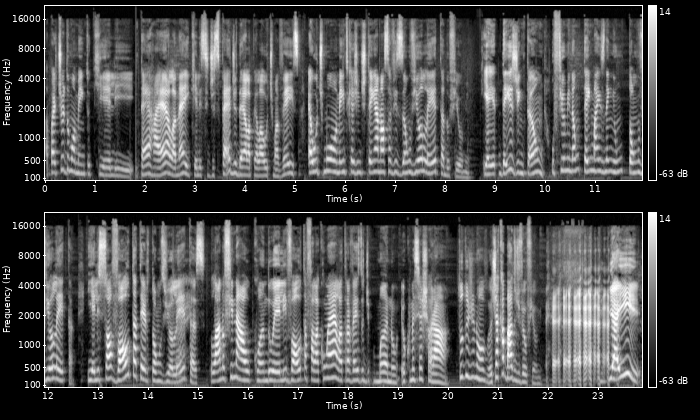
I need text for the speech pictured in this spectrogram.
a partir do momento que ele enterra ela, né, e que ele se despede dela pela última vez, é o último momento que a gente tem a nossa visão violeta do filme. E aí, desde então, o filme não tem mais nenhum tom violeta. E ele só volta a ter tons violetas lá no final, quando ele volta a falar com ela através do. Mano, eu comecei a chorar. Tudo de novo. Eu tinha acabado de ver o filme. e aí,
